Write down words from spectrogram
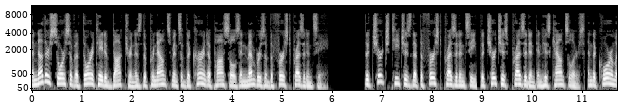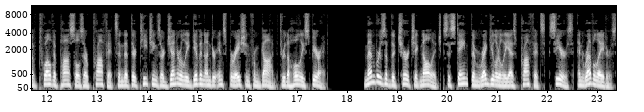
Another source of authoritative doctrine is the pronouncements of the current apostles and members of the First Presidency. The Church teaches that the First Presidency the Church's president and his counselors and the quorum of twelve apostles are prophets and that their teachings are generally given under inspiration from God through the Holy Spirit. Members of the Church acknowledge sustain them regularly as prophets, seers, and revelators.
